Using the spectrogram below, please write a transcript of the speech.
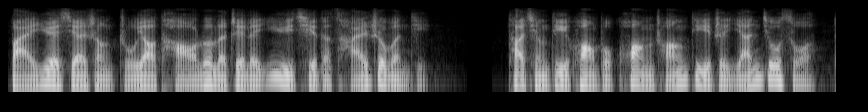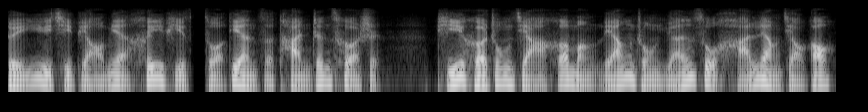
百越先生主要讨论了这类玉器的材质问题。他请地矿部矿床地质研究所对玉器表面黑皮做电子探针测试，皮壳中钾和锰两种元素含量较高。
